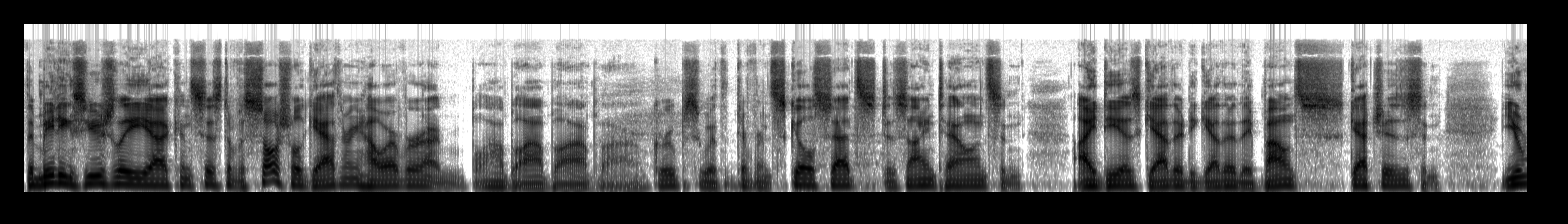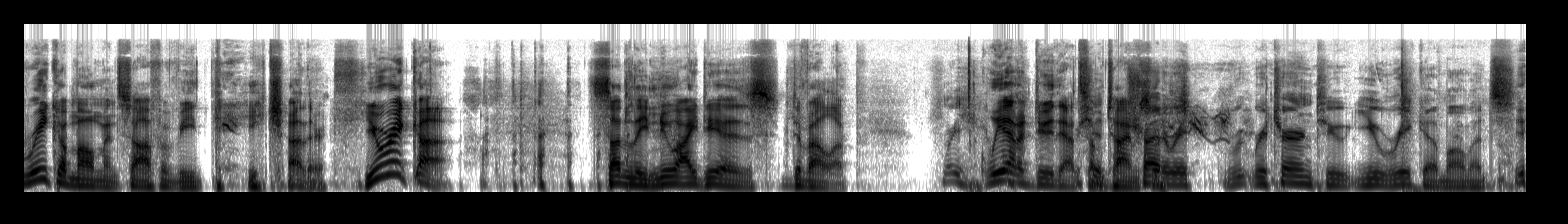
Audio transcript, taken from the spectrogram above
The meetings usually uh, consist of a social gathering. However, uh, blah, blah, blah, blah. Groups with different skill sets, design talents, and ideas gather together. They bounce sketches and eureka moments off of e- each other. Eureka! Suddenly, new ideas develop. We, We ought to do that sometimes. try to re- re- return to eureka moments.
